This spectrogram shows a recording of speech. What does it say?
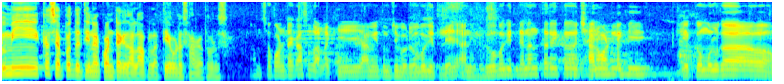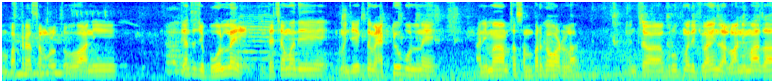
तुम्ही कशा पद्धतीनं कॉन्टॅक्ट झाला आपला? तेवढं सांगा थोडंसं. आमचा कॉन्टॅक्ट असा झाला की आम्ही तुमचे व्हिडिओ बघितले आणि व्हिडिओ बघितल्यानंतर एक छान वाटलं की एक मुलगा बकऱ्या सांभाळतो आणि त्यांचं जे बोलणं आहे त्याच्यामध्ये म्हणजे एकदम ॲक्टिव्ह बोलणं आहे. आणि मग आमचा संपर्क वाढला. त्यांच्या ग्रुपमध्ये जॉईन झालो आणि माझा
